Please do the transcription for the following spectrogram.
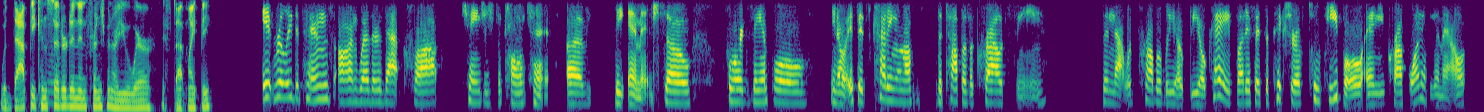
would that be mm-hmm. considered an infringement? Are you aware if that might be? It really depends on whether that crop changes the content of the image. So, for example, you know, if it's cutting off the top of a crowd scene, then that would probably be okay. But if it's a picture of two people and you crop one of them out,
